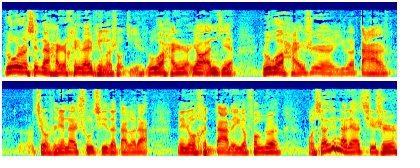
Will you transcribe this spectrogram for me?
如果说现在还是黑白屏的手机，如果还是要按键。如果还是一个大九十年代初期的大哥大那种很大的一个方砖，我相信大家其实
